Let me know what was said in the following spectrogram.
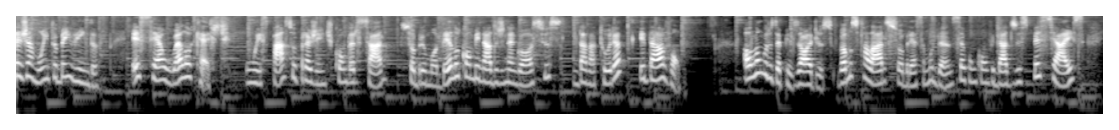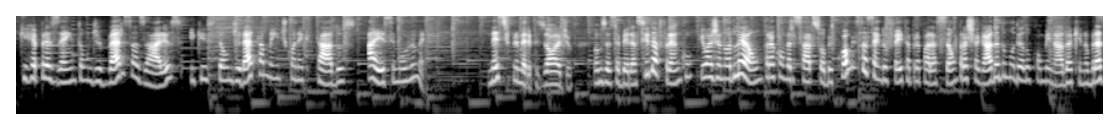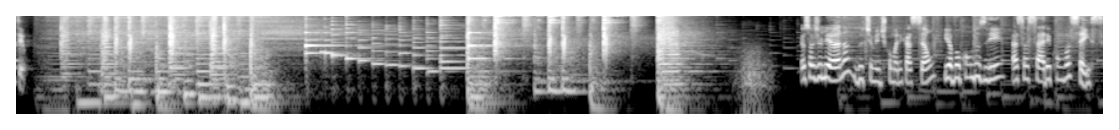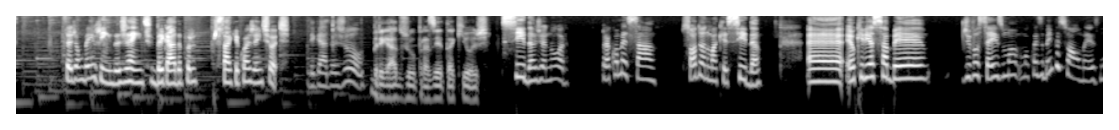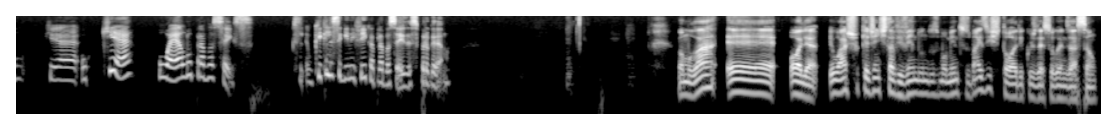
Seja muito bem-vindo. Esse é o Elocast, um espaço para a gente conversar sobre o modelo combinado de negócios da Natura e da Avon. Ao longo dos episódios, vamos falar sobre essa mudança com convidados especiais que representam diversas áreas e que estão diretamente conectados a esse movimento. Neste primeiro episódio, vamos receber a Cida Franco e o Agenor Leão para conversar sobre como está sendo feita a preparação para a chegada do modelo combinado aqui no Brasil. Eu sou a Juliana, do time de comunicação, e eu vou conduzir essa série com vocês. Sejam bem-vindos, gente. Obrigada por estar aqui com a gente hoje. Obrigada, Ju. Obrigado, Ju. Prazer estar aqui hoje. Cida, Genor, para começar, só dando uma aquecida, é, eu queria saber de vocês uma, uma, coisa bem pessoal mesmo, que é o que é o Elo para vocês? O que, que ele significa para vocês, esse programa? Vamos lá. É, olha, eu acho que a gente está vivendo um dos momentos mais históricos dessa organização.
